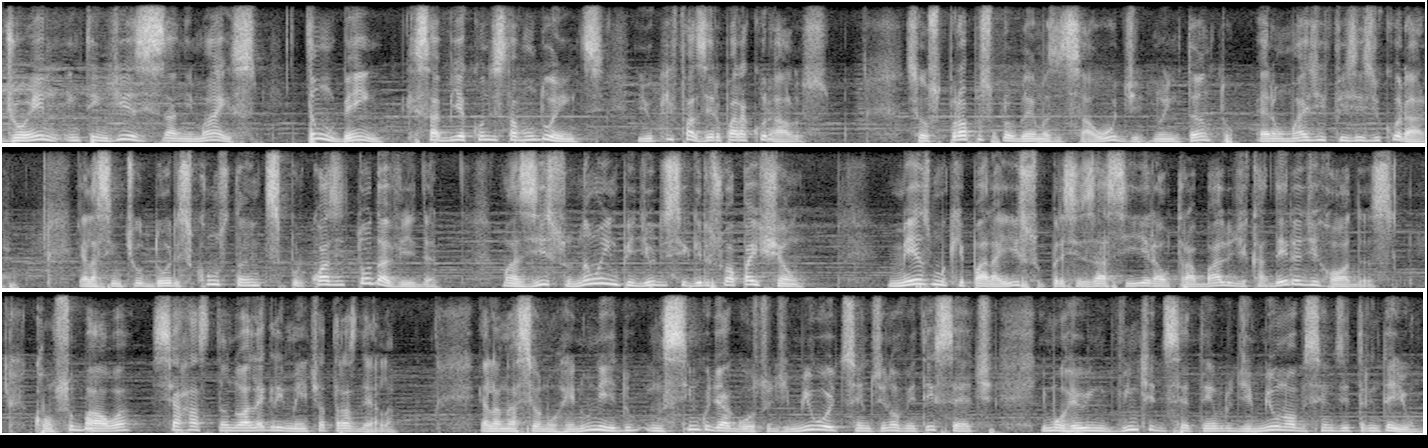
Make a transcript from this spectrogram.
Joanne entendia esses animais tão bem que sabia quando estavam doentes e o que fazer para curá-los. Seus próprios problemas de saúde, no entanto, eram mais difíceis de curar. Ela sentiu dores constantes por quase toda a vida, mas isso não a impediu de seguir sua paixão, mesmo que para isso precisasse ir ao trabalho de cadeira de rodas, com Subawa se arrastando alegremente atrás dela. Ela nasceu no Reino Unido em 5 de agosto de 1897 e morreu em 20 de setembro de 1931.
